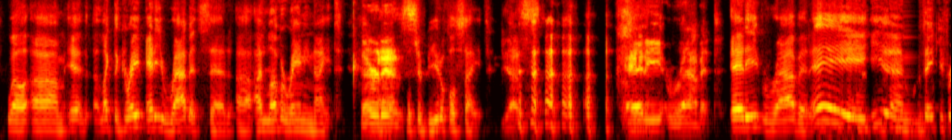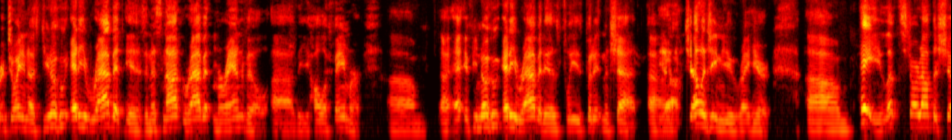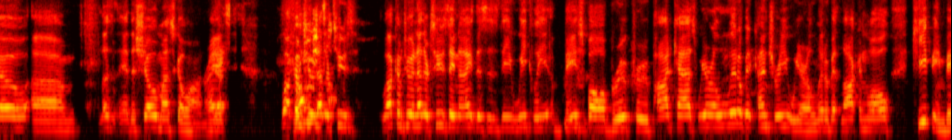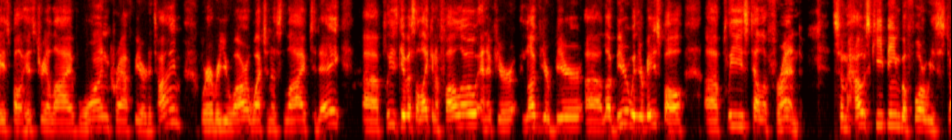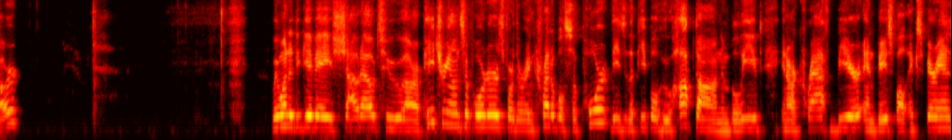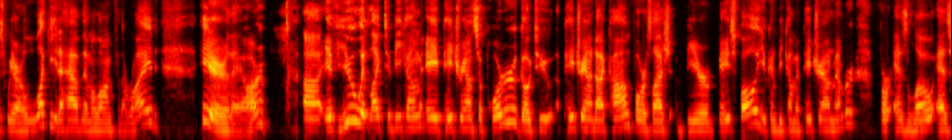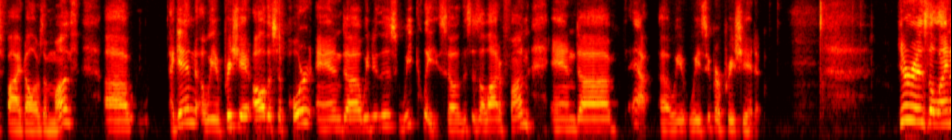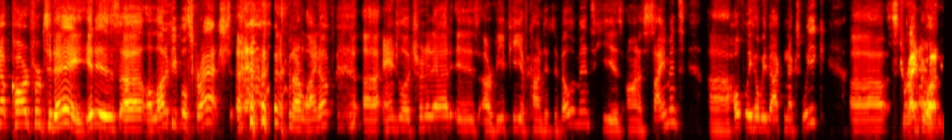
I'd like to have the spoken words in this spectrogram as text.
Well, um, it, like the great Eddie Rabbitt said, uh, "I love a rainy night." There it Uh, is. such a beautiful sight. Yes. Eddie Rabbitt. Eddie Rabbitt. Hey, Ian, thank you for joining us. Do you know who Eddie Rabbitt is? And it's not Rabbit Maranville, uh, the Hall of Famer. Um, uh, if you know who Eddie Rabbitt is, please put it in the chat. Uh, Yeah. Challenging you right here. Um, hey, let's start out the show. Um, let's, eh, the show must go on, right? Yes. Welcome From to another. Tuesday. Welcome to another Tuesday night. This is the weekly Baseball Brew Crew podcast. We are a little bit country. We are a little bit lock and roll, keeping baseball history alive one craft beer at a time. Wherever you are watching us live today, uh, please give us a like and a follow. And if you love your beer, uh, love beer with your baseball, uh, please tell a friend. Some housekeeping before we start. We wanted to give a shout out to our Patreon supporters for their incredible support. These are the people who hopped on and believed in our craft beer and baseball experience. We are lucky to have them along for the ride. Here they are. Uh, if you would like to become a Patreon supporter, go to patreon.com forward slash beer baseball. You can become a Patreon member for as low as $5 a month. Uh, again, we appreciate all the support and uh, we do this weekly. So this is a lot of fun. And uh, yeah, uh, we, we super appreciate it. Here is the lineup card for today. It is uh, a lot of people scratched in our lineup. Uh, Angelo Trinidad is our VP of Content Development. He is on assignment. Uh, hopefully, he'll be back next week. Uh, Strike our- one.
